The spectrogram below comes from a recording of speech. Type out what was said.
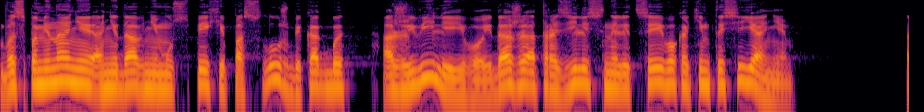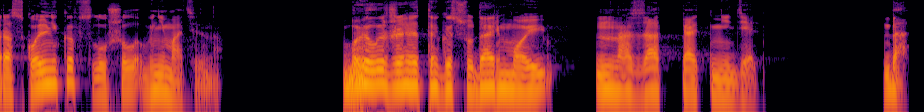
Воспоминания о недавнем успехе по службе как бы оживили его и даже отразились на лице его каким-то сиянием. Раскольников слушал внимательно. «Было же это, государь мой, назад пять недель». «Да».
